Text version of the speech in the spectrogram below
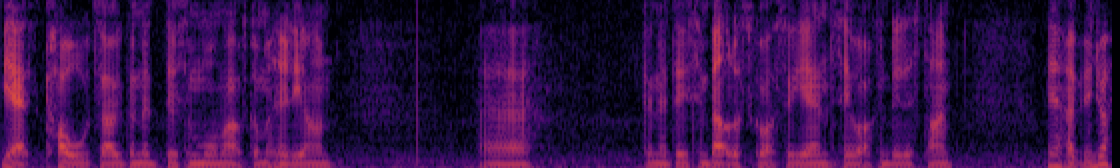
yeah, it's cold, so I'm gonna do some warm ups. Got my hoodie on. Uh, gonna do some beltless squats again. See what I can do this time. Yeah, hope you enjoy.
